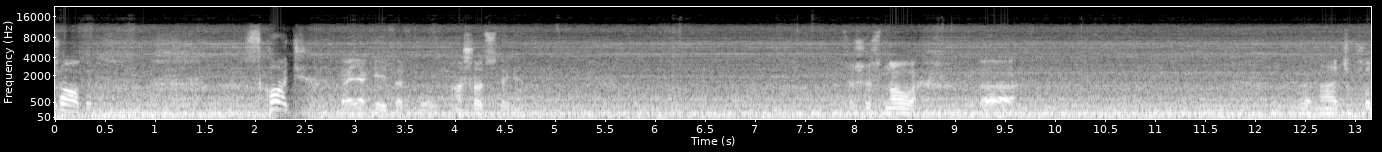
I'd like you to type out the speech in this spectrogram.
Що тут? Скотч. Та який це скол? А що це таке? Це щось нове. Да. Не знаю, чи що.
